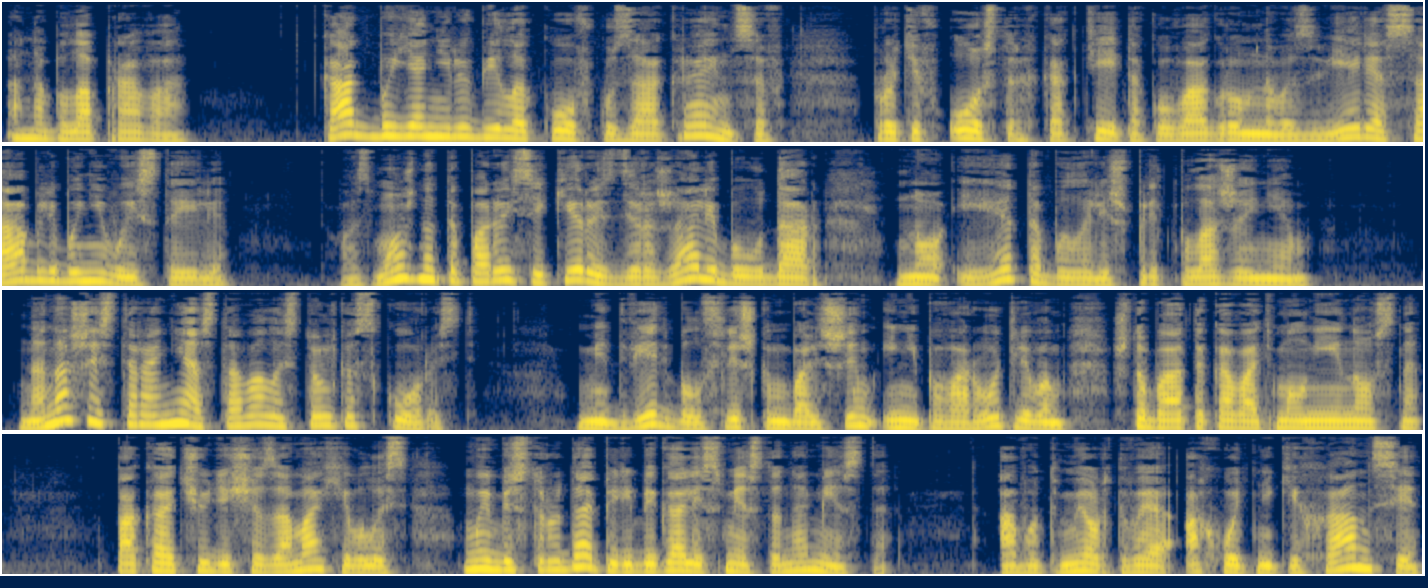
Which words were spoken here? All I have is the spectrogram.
Она была права. Как бы я ни любила ковку за окраинцев, против острых когтей такого огромного зверя сабли бы не выстояли. Возможно, топоры секиры сдержали бы удар, но и это было лишь предположением. На нашей стороне оставалась только скорость. Медведь был слишком большим и неповоротливым, чтобы атаковать молниеносно. Пока чудище замахивалось, мы без труда перебегали с места на место. А вот мертвые охотники Ханси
